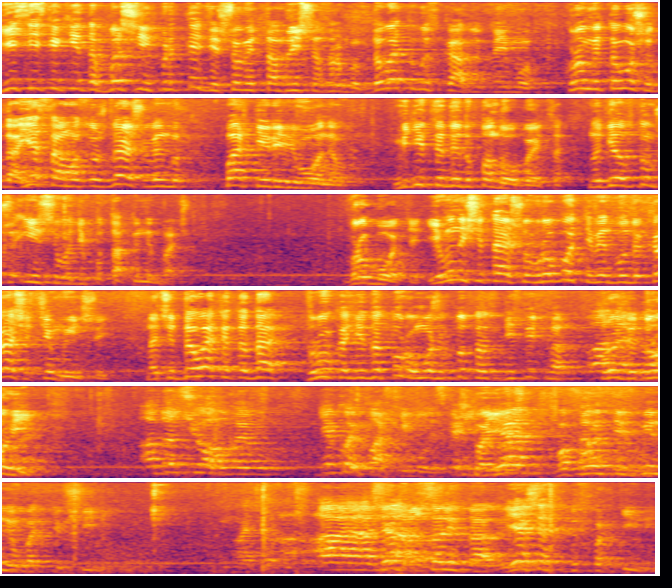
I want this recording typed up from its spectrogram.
Если есть какие-то большие претензии, що він там лично зробив, давайте висказуйте йому. Кроме того, що да, я сам осуждаю, що він в партії регіонів. Мені це не подобається. Но дело в тому, що іншого депутата не бачу в роботі. І вони вважають, що в роботі він буде краще, ніж інший. Значить, давайте тоді другу кандидатуру, може хтось дійсно пройде другий. А до цього ви в якої партії були? Скажіть, То я в во фронті зміни в батьківщині. А Сейчас солидар. Я сейчас беспартийный.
